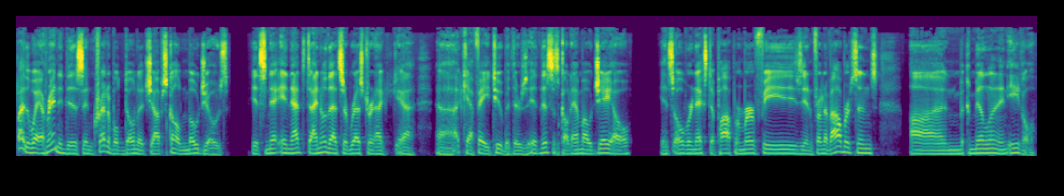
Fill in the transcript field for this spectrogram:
by the way, I ran into this incredible donut shop. It's called Mojo's. It's ne- and that's I know that's a restaurant, uh, uh, cafe too. But there's this is called M O J O. It's over next to Papa Murphy's in front of Albertsons on McMillan and Eagle.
